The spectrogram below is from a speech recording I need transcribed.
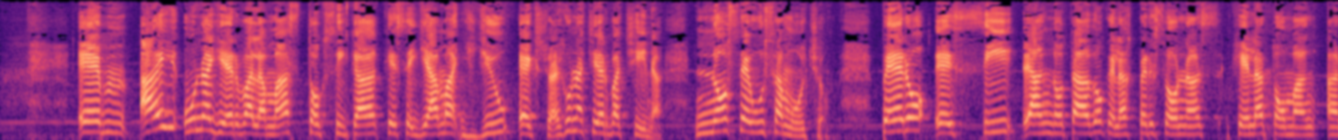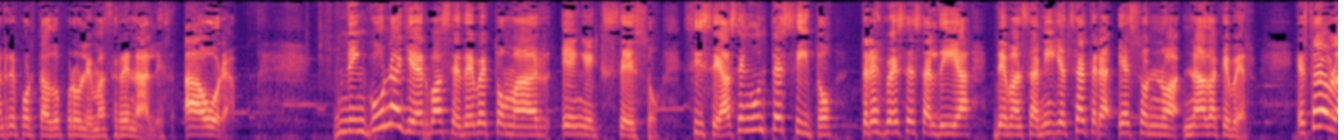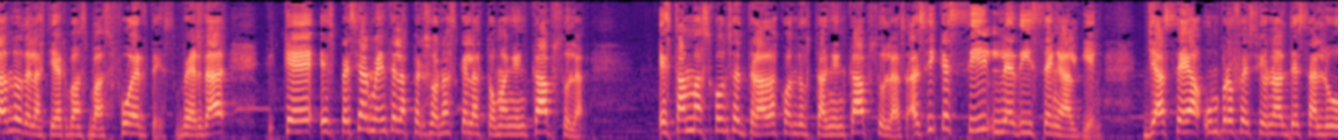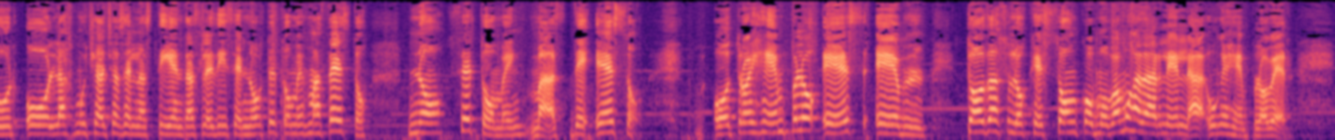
Em, hay una hierba, la más tóxica, que se llama U Extra. Es una hierba china. No se usa mucho, pero eh, sí han notado que las personas que la toman han reportado problemas renales. Ahora, ninguna hierba se debe tomar en exceso. Si se hacen un tecito tres veces al día de manzanilla, etcétera, eso no nada que ver Estoy hablando de las hierbas más fuertes, ¿verdad? Que especialmente las personas que las toman en cápsula están más concentradas cuando están en cápsulas. Así que si le dicen a alguien, ya sea un profesional de salud o las muchachas en las tiendas le dicen, no te tomes más de esto, no se tomen más de eso. Otro ejemplo es eh, todos los que son como, vamos a darle un ejemplo, a ver,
